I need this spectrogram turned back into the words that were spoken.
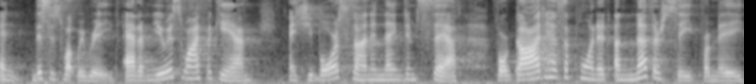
And this is what we read Adam knew his wife again, and she bore a son and named him Seth. For God has appointed another seed for me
